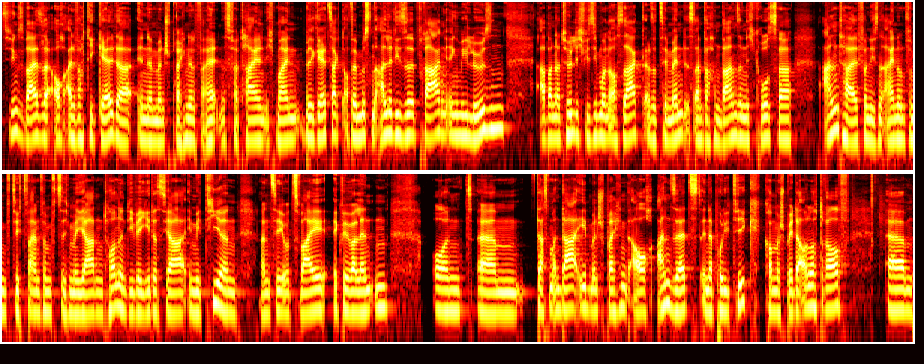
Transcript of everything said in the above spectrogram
Beziehungsweise auch einfach die Gelder in einem entsprechenden Verhältnis verteilen. Ich meine, Bill Gates sagt auch, wir müssen alle diese Fragen irgendwie lösen. Aber natürlich, wie Simon auch sagt, also Zement ist einfach ein wahnsinnig großer Anteil von diesen 51, 52 Milliarden Tonnen, die wir jedes Jahr emittieren an CO2-Äquivalenten. Und ähm, dass man da eben entsprechend auch ansetzt in der Politik, kommen wir später auch noch drauf. Ähm,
